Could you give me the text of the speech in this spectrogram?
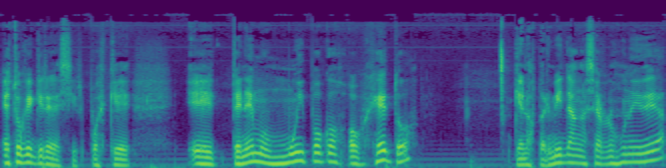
¿Esto qué quiere decir? Pues que eh, tenemos muy pocos objetos que nos permitan hacernos una idea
